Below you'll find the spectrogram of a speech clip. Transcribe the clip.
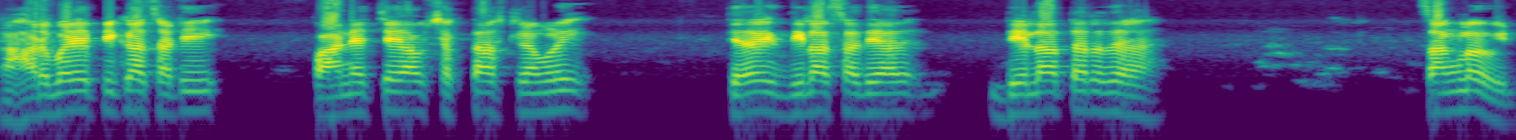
हरभरे पिकासाठी पाण्याची आवश्यकता असल्यामुळे त्या दिलासा द्या दिला तर चांगलं होईल.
